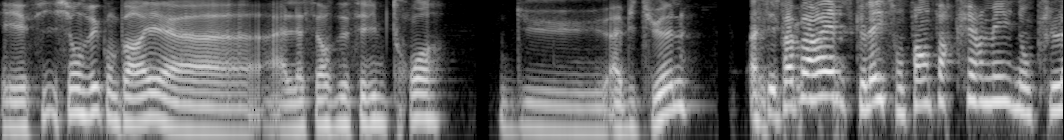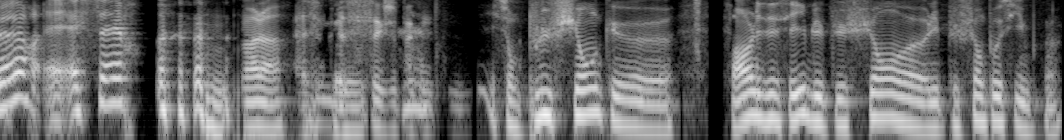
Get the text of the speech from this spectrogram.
Et si, si on devait comparer à, à la séance d'essai libre 3 du habituel, Ah, c'est pas que- pareil, parce que là, ils sont pas en parc fermé. Donc l'heure, elle, elle sert. voilà. Ah, c'est ça que j'ai pas compris. ils sont plus chiants que. C'est vraiment les essais libres les plus chiants, euh, les plus chiants possibles. Quoi.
